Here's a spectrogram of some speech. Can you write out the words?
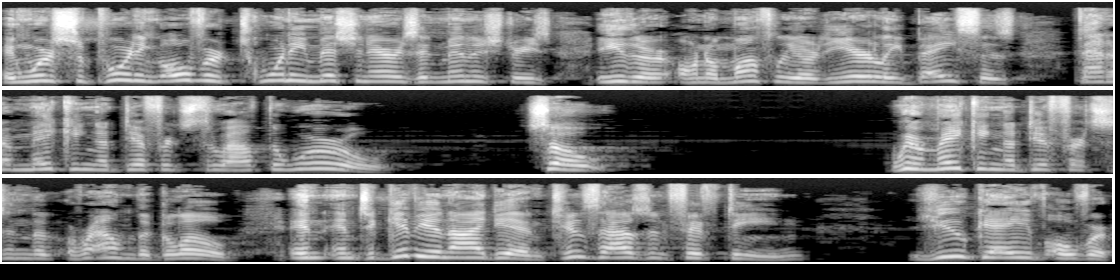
And we're supporting over 20 missionaries and ministries, either on a monthly or yearly basis, that are making a difference throughout the world. So, we're making a difference the, around the globe. And, and to give you an idea, in 2015, you gave over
